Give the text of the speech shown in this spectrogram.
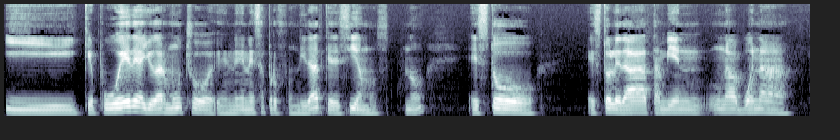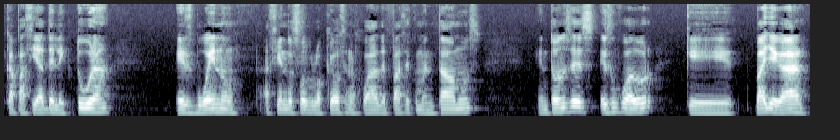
y que puede ayudar mucho en, en esa profundidad que decíamos, ¿no? Esto, esto le da también una buena capacidad de lectura, es bueno haciendo esos bloqueos en las jugadas de pase comentábamos. Entonces es un jugador que va a llegar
